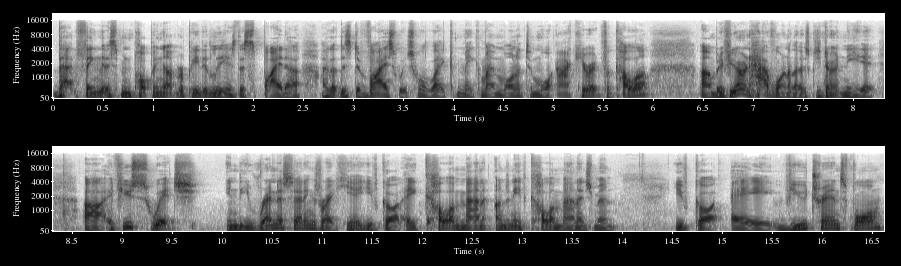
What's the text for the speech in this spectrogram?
that thing that's been popping up repeatedly is the Spyder, I've got this device which will like make my monitor more accurate for color. Um, but if you don't have one of those, you don't need it, uh, if you switch in the render settings right here, you've got a color man underneath color management, You've got a view transform.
